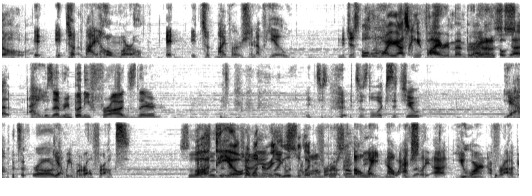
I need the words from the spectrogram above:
no. It it took my home world. It it took my version of you. And it just Well, then why are you asking if I remember? I don't know that. I Was everybody frogs there? it just it just looks at you. yeah It's a frog. yeah we were all frogs. So like, Oh, was Theo, it a I wonder if like, you would look like a swamp or frog. Oh wait, no, Was that- actually, uh, you weren't a frog.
